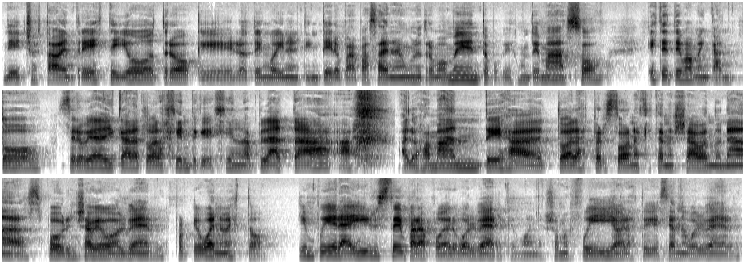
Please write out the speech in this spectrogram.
de hecho estaba entre este y otro, que lo tengo ahí en el tintero para pasar en algún otro momento, porque es un temazo. Este tema me encantó. Se lo voy a dedicar a toda la gente que dejé en La Plata, a, los amantes, a todas las personas que están allá abandonadas. Pobre, ya voy a volver. Porque bueno, esto, ¿quién pudiera irse para poder volver? Que bueno, yo me fui y ahora estoy deseando volver.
